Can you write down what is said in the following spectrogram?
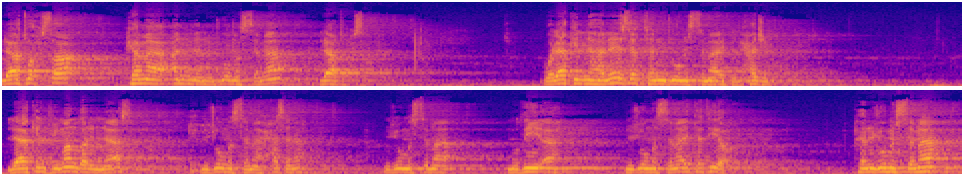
لا تحصى كما أن نجوم السماء لا تحصى. ولكنها ليست كنجوم السماء في الحجم. لكن في منظر الناس نجوم السماء حسنة نجوم السماء مضيئة نجوم السماء كثيرة. كنجوم السماء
